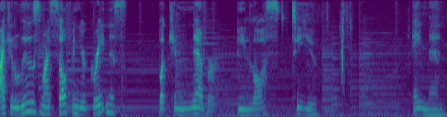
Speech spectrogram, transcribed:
I can lose myself in your greatness, but can never be lost to you. Amen.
